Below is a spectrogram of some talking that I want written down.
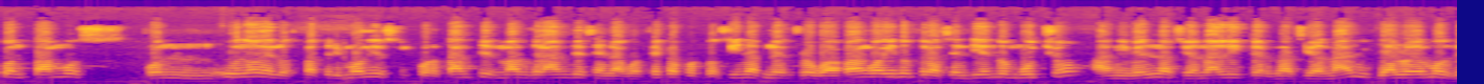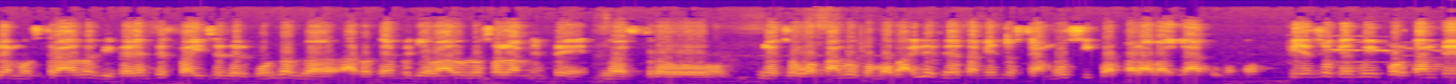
Contamos con uno de los patrimonios importantes más grandes en la Huasteca Potosina. Nuestro Huapango ha ido trascendiendo mucho a nivel nacional e internacional ya lo hemos demostrado en diferentes países del mundo a donde hemos llevado no solamente nuestro, nuestro Huapango como baile, sino también nuestra música para bailar. Pienso que es muy importante,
